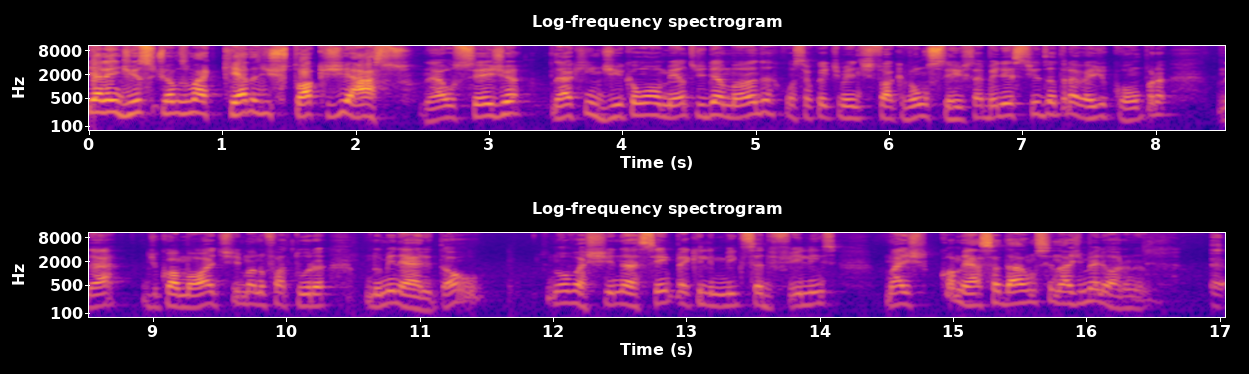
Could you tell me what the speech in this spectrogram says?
E além disso, tivemos uma queda de estoques de aço, né? ou seja, né, que indica um aumento de demanda, consequentemente, estoques vão ser restabelecidos através de compra né, de commodity e manufatura do minério. Então, de novo, a China é sempre aquele mixed feelings, mas começa a dar um sinais de melhora. Né? É.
